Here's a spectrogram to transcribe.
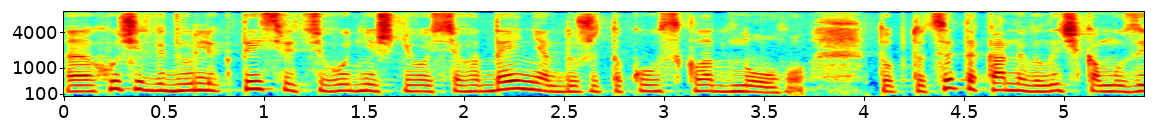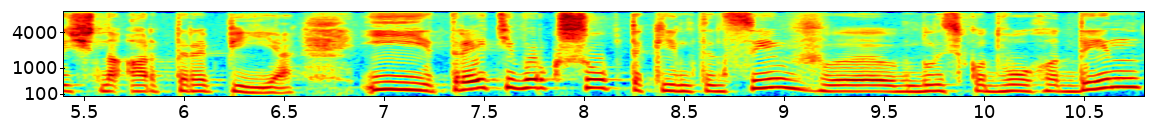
е, хоче відволіктись від сьогоднішнього сьогодення, дуже такого складного. Тобто, це така невеличка музична арт-терапія. І третій воркшоп, такий інтенсив, е, близько двох годин,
